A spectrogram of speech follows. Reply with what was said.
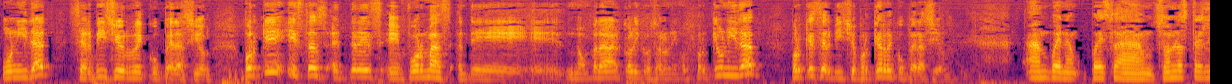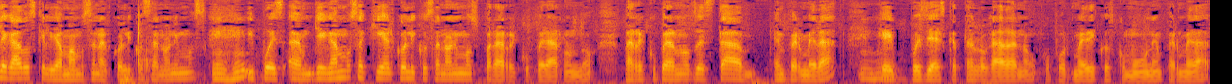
Unidad, servicio y recuperación. ¿Por qué estas eh, tres eh, formas de eh, nombrar alcohólicos anónimos? ¿Por qué unidad? ¿Por qué servicio? ¿Por qué recuperación? Ah, bueno, pues ah, son los tres legados que le llamamos en Alcohólicos Anónimos y pues ah, llegamos aquí a Alcohólicos Anónimos para recuperarnos, ¿no? Para recuperarnos de esta enfermedad que pues ya es catalogada, ¿no? Por médicos como una enfermedad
